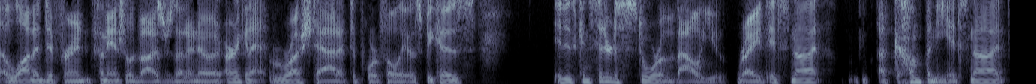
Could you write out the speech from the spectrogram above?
A lot of different financial advisors that I know aren't going to rush to add it to portfolios because it is considered a store of value, right? It's not a company. It's not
